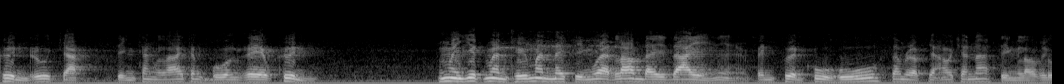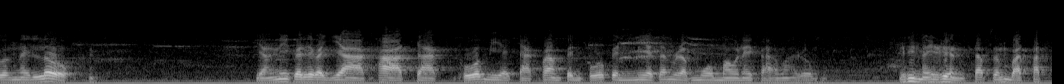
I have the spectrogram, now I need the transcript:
ขึ้น รู้จักสิ่งทั้งหลายทั้งปวงเร็วขึ้น ไม่ยึดมั่นถือมั่นในสิ่งแวดล้อมใดๆเนี่ยเป็นเพื่อนคู่หูสำหรับจะเอาชนะสิ่งหลอกลวงในโลก อย่างนี้ก็เรียกว่าอย่าขาดจากผัวเมียจากความเป็นผัวเป็นเมียสำหรับมัวเมาในกามารมณ์หรือในเรื่องทรัพย์สมบัติพัฒ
